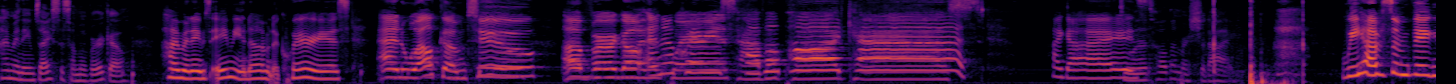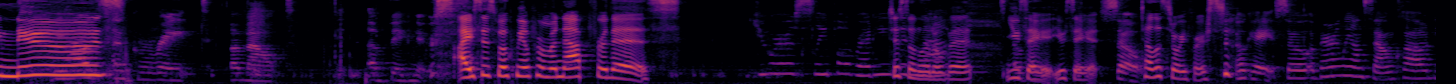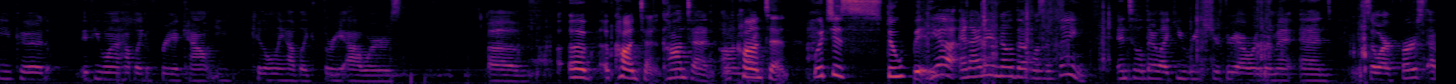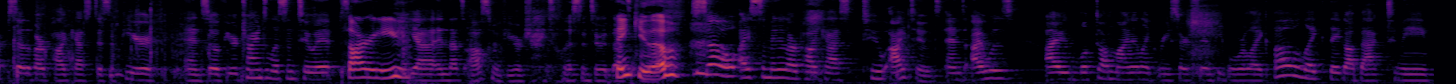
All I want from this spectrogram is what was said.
Hi, my name's Isis. I'm a Virgo. Hi, my name's Amy and I'm an Aquarius. And welcome to A Virgo and Aquarius Have a Podcast. Hi, guys. Do you want to tell them or should I? We have some big We news. have a great amount of big news. Isis woke me up from a nap for this. You were asleep already? Just a little that- bit. You say it. You say it. So, Tell the story first. okay, so apparently on SoundCloud, you could, if you want to have like a free account, you could only have like three hours of Uh, content. content. On, like- Content. Which is stupid. yeah, and I didn't know that was a thing until they're like, you reached your three hour limit. And so our first episode of our podcast disappeared. And so if you're trying to listen to it, Sorry. Yeah, and that's awesome if you were trying to listen to it. That's Thank you, though. So I submitted our podcast to iTunes, and I was I looked online and like researched it, and people were like, "Oh, like they got back to me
